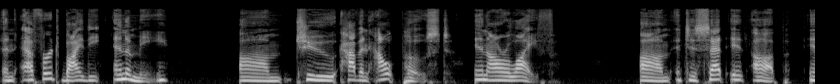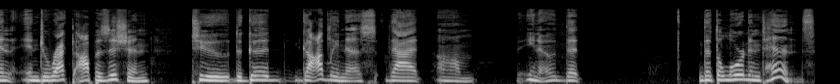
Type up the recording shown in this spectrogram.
an effort by the enemy, um, to have an outpost in our life, um, to set it up in, in direct opposition to the good godliness that, um, you know, that, that the Lord intends.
